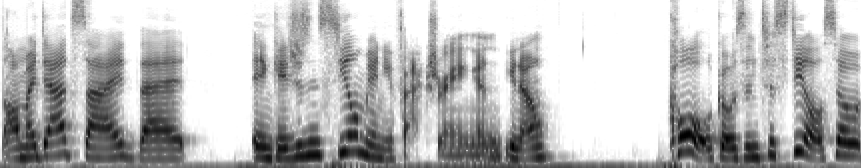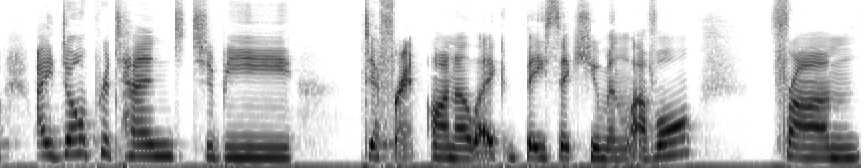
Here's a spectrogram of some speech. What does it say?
on my dad's side that engages in steel manufacturing and, you know, coal goes into steel. So I don't pretend to be different on a like basic human level from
